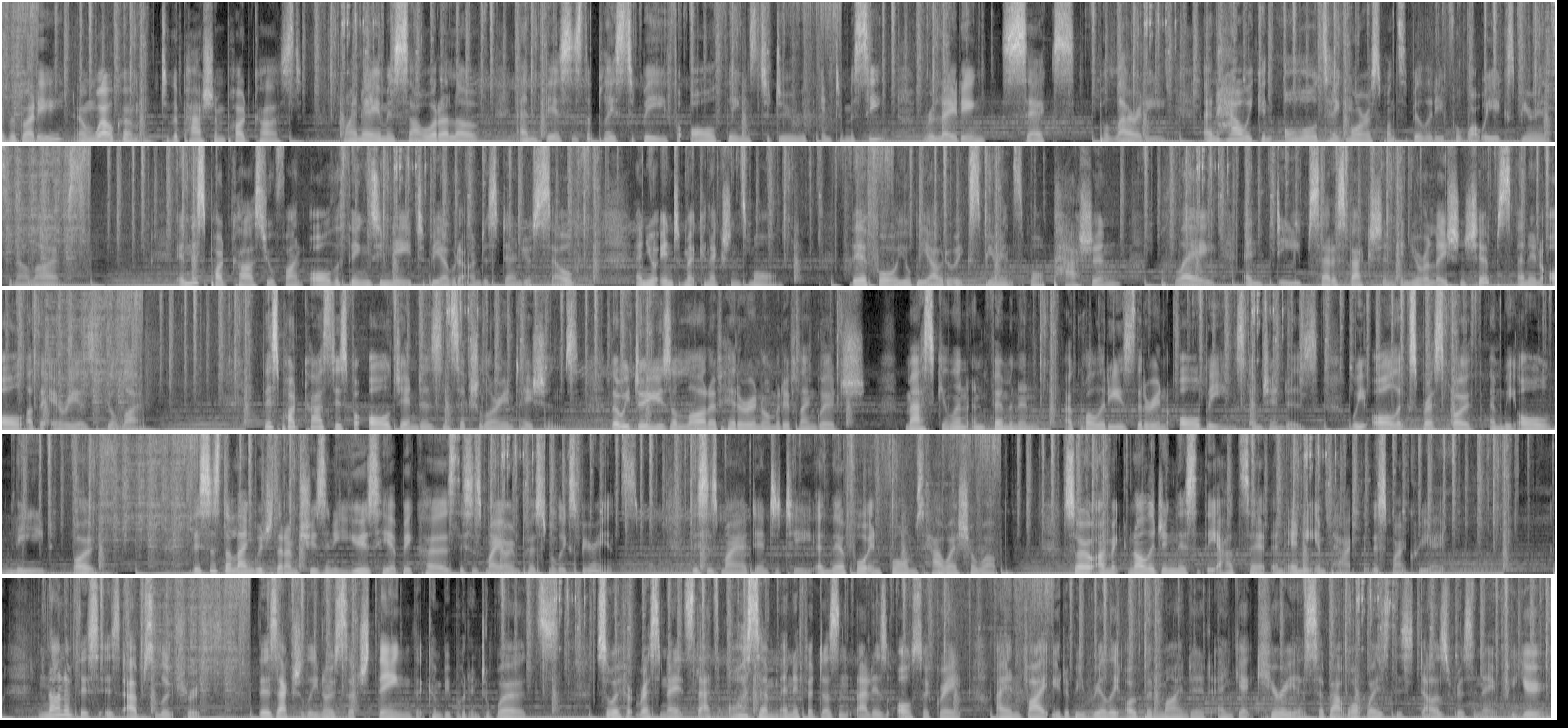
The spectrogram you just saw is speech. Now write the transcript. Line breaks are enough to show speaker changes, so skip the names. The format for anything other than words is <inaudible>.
Everybody, and welcome to the Passion Podcast. My name is Saora Love, and this is the place to be for all things to do with intimacy, relating, sex, polarity, and how we can all take more responsibility for what we experience in our lives. In this podcast, you'll find all the things you need to be able to understand yourself and your intimate connections more. Therefore, you'll be able to experience more passion, play, and deep satisfaction in your relationships and in all other areas of your life. This podcast is for all genders and sexual orientations, though we do use a lot of heteronormative language. Masculine and feminine are qualities that are in all beings and genders. We all express both, and we all need both. This is the language that I'm choosing to use here because this is my own personal experience. This is my identity and therefore informs how I show up. So I'm acknowledging this at the outset and any impact that this might create. None of this is absolute truth. There's actually no such thing that can be put into words. So if it resonates, that's awesome. And if it doesn't, that is also great. I invite you to be really open minded and get curious about what ways this does resonate for you.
